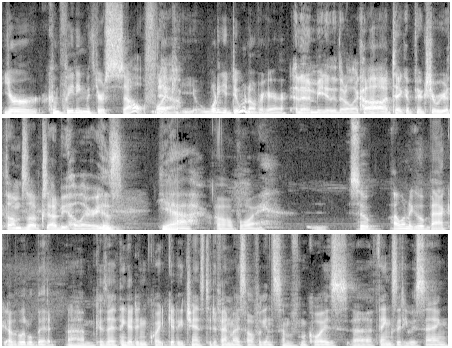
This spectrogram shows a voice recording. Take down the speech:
you're competing with yourself. Like, Yeah. what are you doing over here? And then immediately they're like, haha, take a picture with your thumbs up because that'd be hilarious. Yeah. Oh boy. So I want to go back a little bit because I think I didn't quite get a chance to defend myself against some of McCoy's uh, things that he was saying.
